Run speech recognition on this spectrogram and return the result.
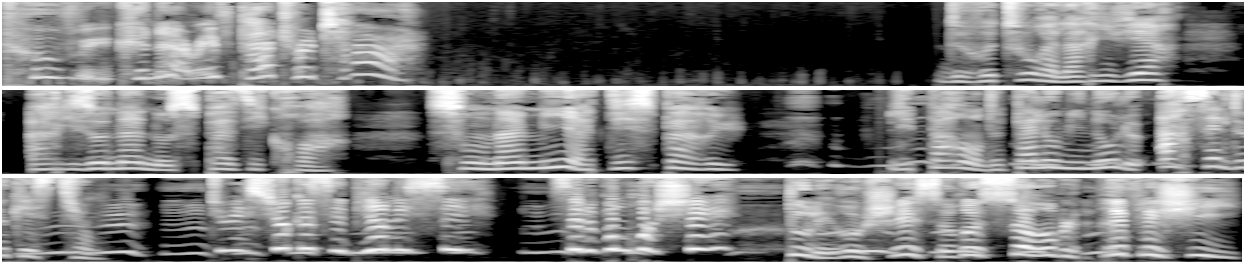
Pourvu qu'on n'arrive pas trop tard. De retour à la rivière, Arizona n'ose pas y croire. Son ami a disparu. Les parents de Palomino le harcèlent de questions. Tu es sûr que c'est bien ici? C'est le bon rocher? Tous les rochers se ressemblent, réfléchis.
